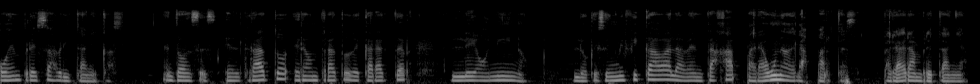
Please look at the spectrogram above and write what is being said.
o empresas británicas. Entonces, el trato era un trato de carácter leonino, lo que significaba la ventaja para una de las partes para Gran Bretaña.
